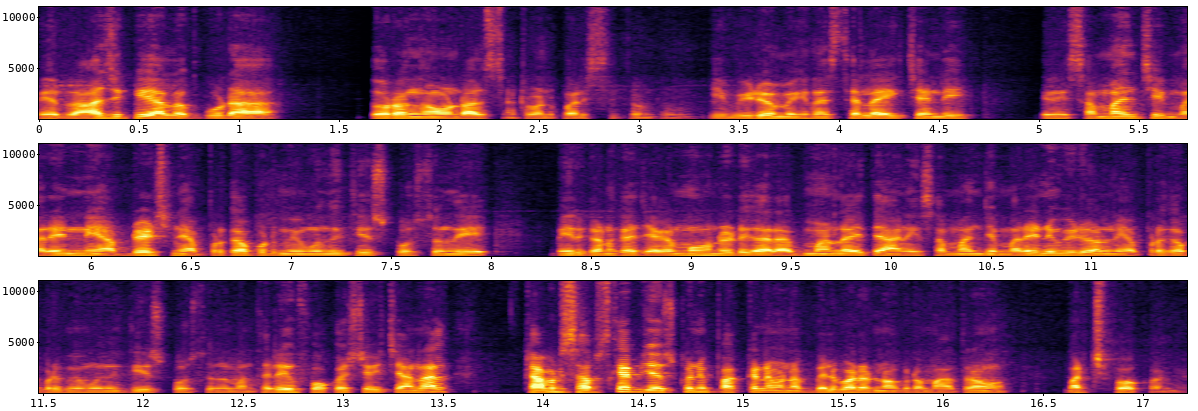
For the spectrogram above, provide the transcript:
మీరు రాజకీయాలకు కూడా దూరంగా ఉండాల్సినటువంటి పరిస్థితి ఉంటుంది. ఈ వీడియో మీకు నచ్చితే లైక్ చేయండి. దీనికి సంబంధించి మరిన్ని అప్డేట్స్ని ఎప్పటికప్పుడు మీ ముందుకు తీసుకొస్తుంది. మీరు కనుక జగన్మోహన్ రెడ్డి గారి అభిమానులు అయితే ఆయనకి సంబంధించి మరిన్ని వీడియోలను ఎప్పటికప్పుడు మీ ముందుకు తీసుకొస్తుంది మన తెలుగు ఫోకస్ టీవీ ఛానల్. కాబట్టి సబ్స్క్రైబ్ చేసుకొని పక్కనే ఉన్న బెల్ బటన్ ఒకటి మాత్రం మర్చిపోకండి.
